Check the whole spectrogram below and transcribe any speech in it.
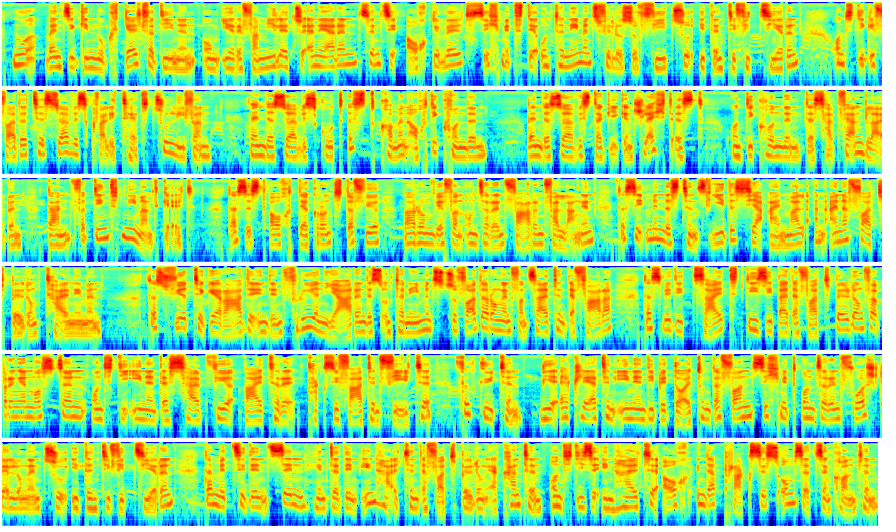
Nur wenn sie genug Geld verdienen, um ihre Familie zu ernähren, sind sie auch gewillt, sich mit der Unternehmensphilosophie zu identifizieren und die geforderte Servicequalität zu liefern. Wenn der Service gut ist, kommen auch die Kunden. Wenn der Service dagegen schlecht ist und die Kunden deshalb fernbleiben, dann verdient niemand Geld. Das ist auch der Grund dafür, warum wir von unseren Fahrern verlangen, dass sie mindestens jedes Jahr einmal an einer Fortbildung teilnehmen. Das führte gerade in den frühen Jahren des Unternehmens zu Forderungen von Seiten der Fahrer, dass wir die Zeit, die sie bei der Fortbildung verbringen mussten und die ihnen deshalb für weitere Taxifahrten fehlte, vergüten. Wir erklärten ihnen die Bedeutung davon, sich mit unseren Vorstellungen zu identifizieren, damit sie den Sinn hinter den Inhalten der Fortbildung erkannten und diese Inhalte auch in der Praxis umsetzen konnten.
